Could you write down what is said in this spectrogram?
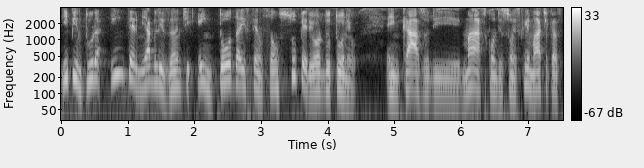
e pintura impermeabilizante em toda a extensão superior do túnel. Em caso de más condições climáticas,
